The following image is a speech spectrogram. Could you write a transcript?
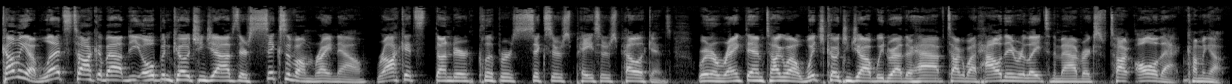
Coming up, let's talk about the open coaching jobs. There's six of them right now Rockets, Thunder, Clippers, Sixers, Pacers, Pelicans. We're going to rank them, talk about which coaching job we'd rather have, talk about how they relate to the Mavericks, talk all of that coming up.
